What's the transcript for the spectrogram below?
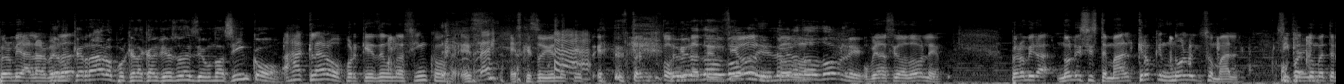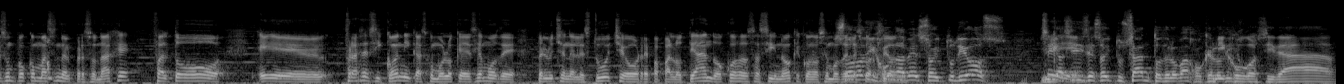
Pero mira, la Pero verdad. qué raro, porque la calificación es de 1 a 5. Ah, claro, porque es de 1 a 5. Es, es que estoy viendo que están poniendo atención. doble, y le hubieras todo. dado doble. Hubiera sido doble. Pero mira, no lo hiciste mal. Creo que no lo hizo mal. Sí faltó meterse un poco más en el personaje. Faltó eh, frases icónicas como lo que decíamos de peluche en el estuche o repapaloteando o cosas así, ¿no? Que conocemos del Solo dijo escorpión. una vez, soy tu Dios. Y Sí. casi dice, soy tu santo, de lo bajo que lo Mi dijo. jugosidad.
